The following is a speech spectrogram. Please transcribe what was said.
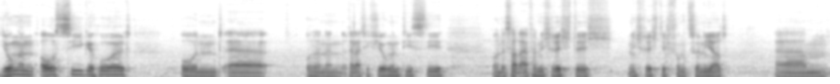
jungen OC geholt und äh, oder einen relativ jungen DC und es hat einfach nicht richtig, nicht richtig funktioniert. Ähm,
